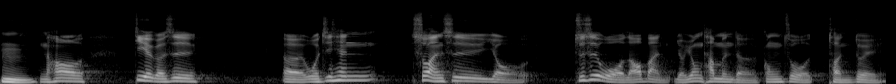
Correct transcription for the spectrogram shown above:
嗯，然后第二个是，呃，我今天虽然是有，就是我老板有用他们的工作团队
